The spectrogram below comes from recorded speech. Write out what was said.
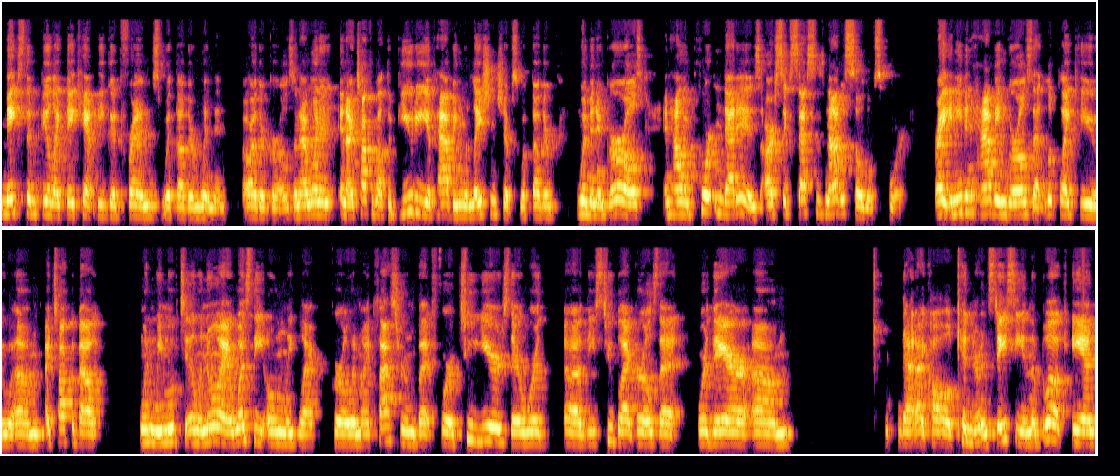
makes them feel like they can't be good friends with other women or other girls. And i want to and i talk about the beauty of having relationships with other women and girls and how important that is. Our success is not a solo sport right and even having girls that look like you um, i talk about when we moved to illinois i was the only black girl in my classroom but for two years there were uh, these two black girls that were there um, that I call Kendra and Stacy in the book. And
